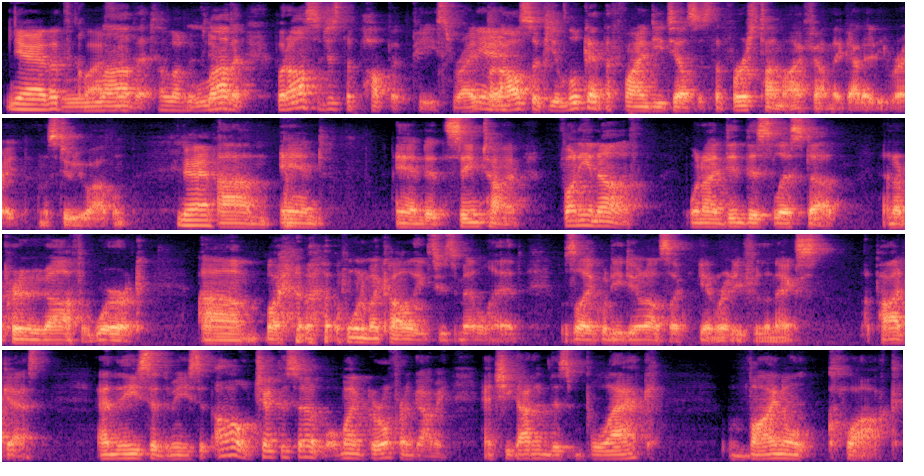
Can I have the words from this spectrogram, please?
Yeah, that's classic. Love it. I love it. too. Love it. But also just the puppet piece, right? But also if you look at the fine details, it's the first time I found they got Eddie right on the studio album. Yeah. Um, and and at the same time, funny enough, when I did this list up and I printed it off at work, um, my, one of my colleagues who's a metalhead was like, "What are you doing?" I was like, "Getting ready for the next uh, podcast." And then he said to me, "He said, oh, check this out. What my girlfriend got me, and she got him this black vinyl clock."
